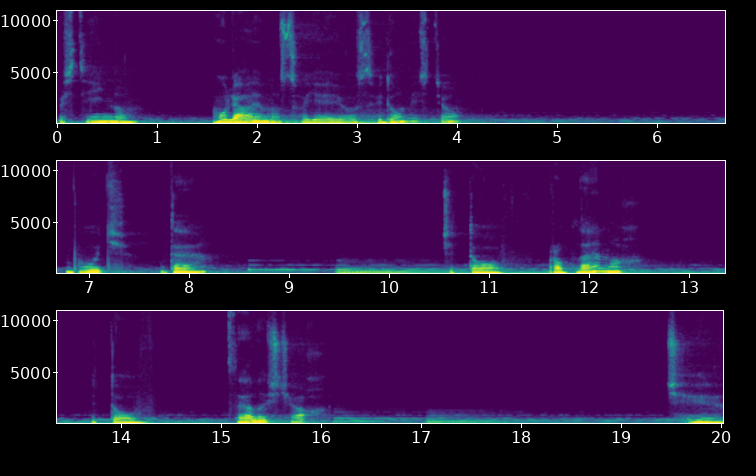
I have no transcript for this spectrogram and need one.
постійно гуляємо своєю свідомістю будь-де, чи то в проблемах, чи то в селищах, чи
